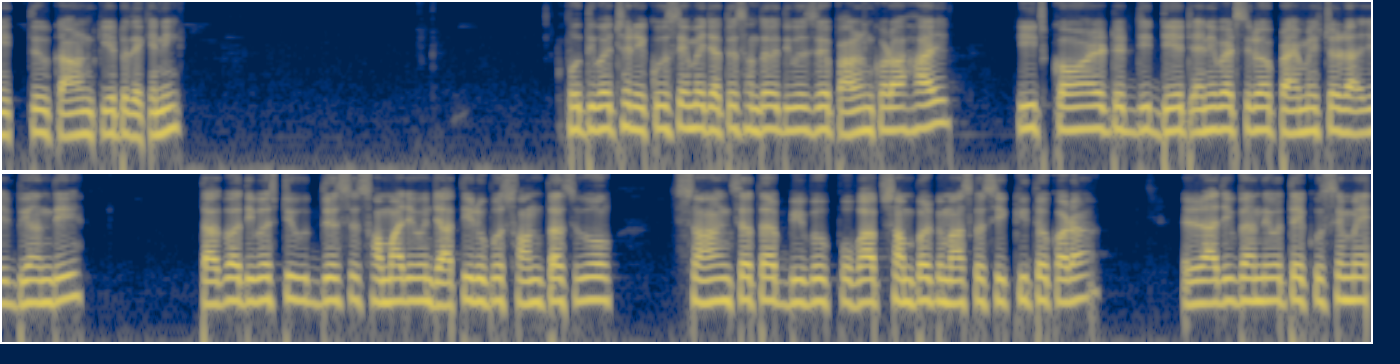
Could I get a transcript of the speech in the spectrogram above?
মৃত্যুর কারণ কি একটু দেখে নিই। প্রতি বছর একুশে মে জাতীয় সন্ত্রাস দিবস হিসেবে পালন করা হয়। It commemorated the date anniversary of prime minister Rajiv Gandhi তারপর দিবসটির উদ্দেশ্যে সমাজ এবং জাতির উপর সন্ত্রাস ও সহিংসতার বিরূপ প্রভাব সম্পর্কে মানুষকে শিক্ষিত করা রাজীব গান্ধী হতে একুশে May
